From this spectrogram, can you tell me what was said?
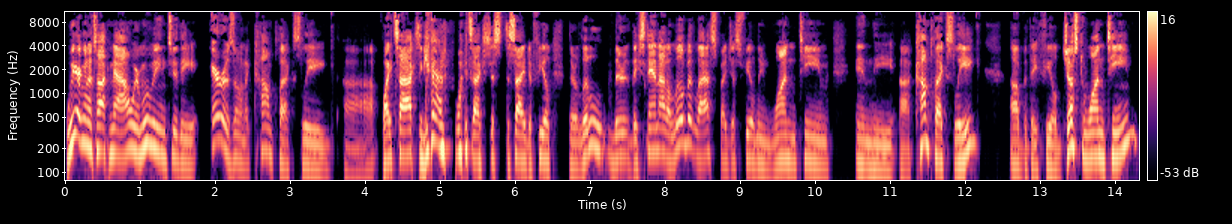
we are going to talk now. We're moving to the Arizona Complex League. Uh, White Sox again. White Sox just decided to field. They're little. They're, they stand out a little bit less by just fielding one team in the uh, Complex League. Uh, but they field just one team.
